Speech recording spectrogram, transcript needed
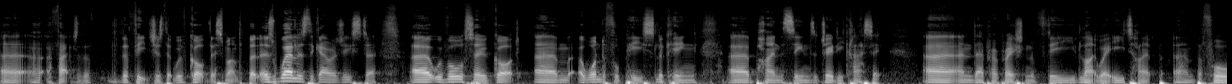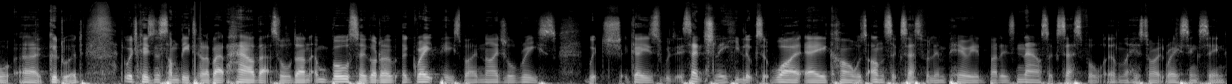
uh, a fact of the, the features that we've got this month. But as well as the Garagista, uh, we've also got um, a wonderful piece looking uh, behind the scenes at JD Classic uh, and their preparation of the lightweight E-Type um, before uh, Goodwood, which goes into some detail about how that's all done. And we've also got a, a great piece by Nigel Rees, which goes essentially he looks at why a car was unsuccessful in period, but is now successful on the historic racing scene.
